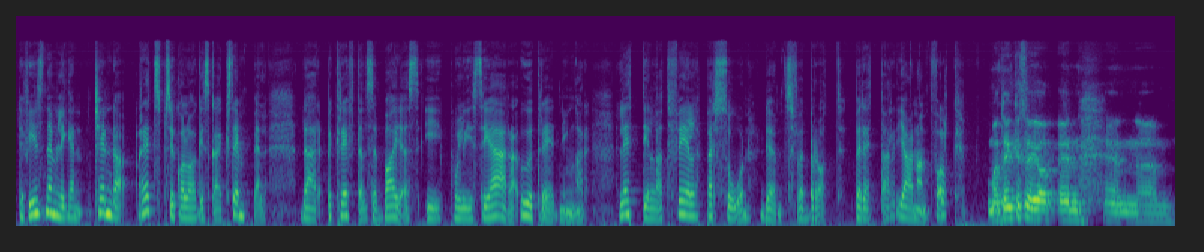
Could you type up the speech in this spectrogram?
Det finns nämligen kända rättspsykologiska exempel där bekräftelse-bias i polisiära utredningar lett till att fel person dömts för brott, berättar Jan Antfolk. Om man tänker sig en, en um,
